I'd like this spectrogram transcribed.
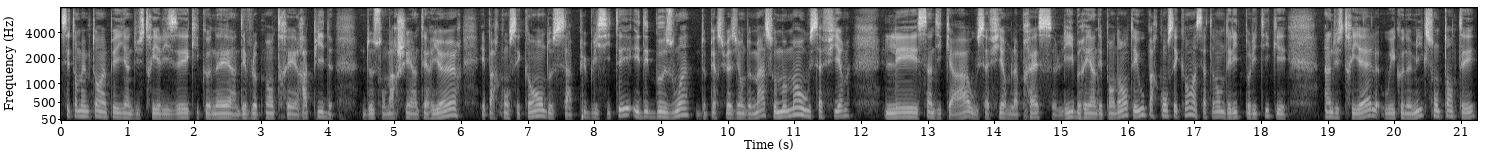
C'est en même temps un pays industrialisé qui connaît un développement très rapide de son marché intérieur et par conséquent de sa publicité et des besoins de persuasion de masse au moment où s'affirment les syndicats, où s'affirme la presse libre et indépendante et où par conséquent un certain nombre d'élites politiques et industrielles ou économiques sont tentés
